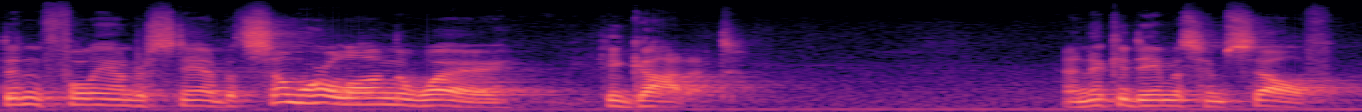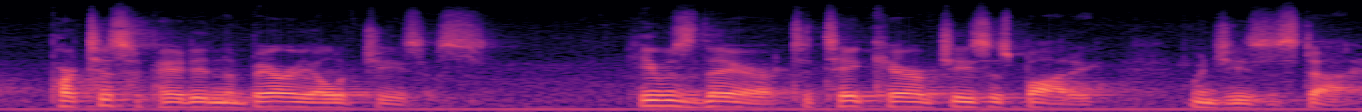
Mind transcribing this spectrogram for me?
didn't fully understand, but somewhere along the way, he got it. And Nicodemus himself participated in the burial of Jesus. He was there to take care of Jesus' body when Jesus died.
